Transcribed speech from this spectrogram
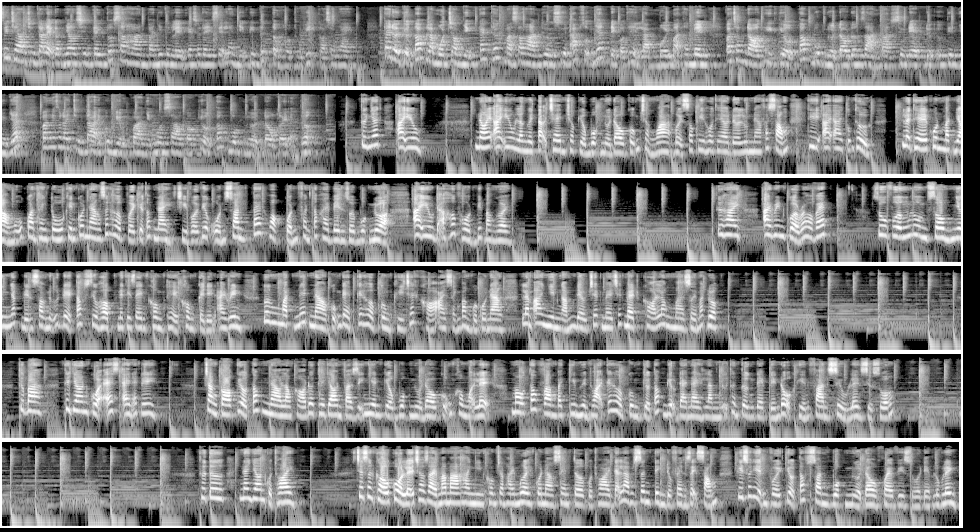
Xin chào, chúng ta lại gặp nhau trên kênh Tốt Sa Hàn và như thường lệ ngay sau đây sẽ là những tin tức tổng hợp thú vị có trong ngày. Thay đổi kiểu tóc là một trong những cách thức mà Sa Hàn thường xuyên áp dụng nhất để có thể làm mới bản thân mình và trong đó thì kiểu tóc buộc nửa đầu đơn giản mà siêu đẹp được ưu tiên nhiều nhất. Và ngay sau đây chúng ta hãy cùng điểm qua những ngôi sao có kiểu tóc buộc nửa đầu gây ấn tượng. Thứ nhất, IU Nói IU là người tạo trend cho kiểu buộc nửa đầu cũng chẳng ngoa bởi sau khi Hotel de Luna phát sóng thì ai ai cũng thử. Lợi thế khuôn mặt nhỏ ngũ quan thanh tú khiến cô nàng rất hợp với kiểu tóc này, chỉ với việc uốn xoăn, tết hoặc quấn phần tóc hai bên rồi buộc nửa, IU đã hớp hồn biết bao người. Thứ hai, Irene của Red Velvet dù vướng lùm xồm nhưng nhắc đến sao nữ để tóc siêu hợp, netizen không thể không kể đến Irene. Gương mặt nét nào cũng đẹp kết hợp cùng khí chất khó ai sánh bằng của cô nàng, làm ai nhìn ngắm đều chết mê chết mệt, khó lòng mà rời mắt được. Thứ ba, Taeyeon của SNSD. Chẳng có kiểu tóc nào làm khó được Taeyeon và dĩ nhiên kiểu buộc nửa đầu cũng không ngoại lệ. Màu tóc vàng bạch kim huyền thoại kết hợp cùng kiểu tóc điệu đài này làm nữ thần tượng đẹp đến độ khiến fan xỉu lên xỉu xuống. Thứ tư, Nayeon của Twice trên sân khấu của lễ trao giải Mama 2020, cô nàng center của Twice đã làm dân tình được fan dậy sóng khi xuất hiện với kiểu tóc xoăn buộc nửa đầu khoe visual đẹp lung linh.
